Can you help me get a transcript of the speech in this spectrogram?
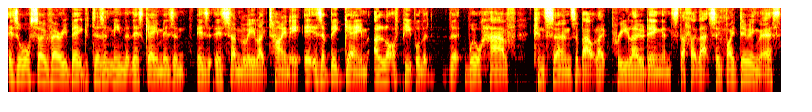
is also very big doesn't mean that this game isn't is is suddenly like tiny. It is a big game. A lot of people that that will have concerns about like preloading and stuff like that. So by doing this,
